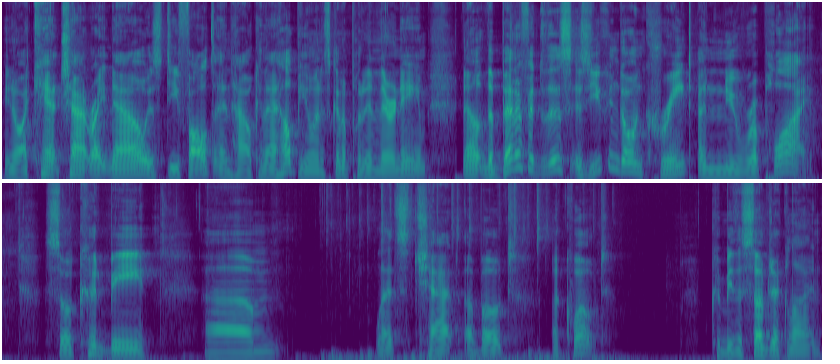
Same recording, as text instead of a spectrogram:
you know, I can't chat right now is default, and how can I help you? And it's going to put in their name. Now, the benefit to this is you can go and create a new reply. So it could be, um, let's chat about a quote could be the subject line.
